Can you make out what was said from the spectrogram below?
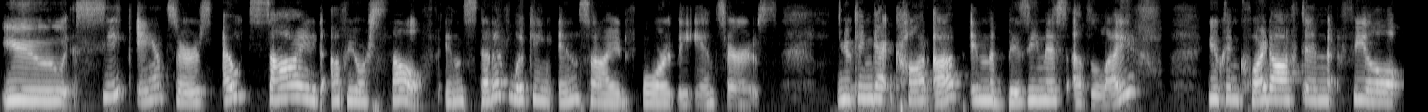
You seek answers outside of yourself instead of looking inside for the answers. You can get caught up in the busyness of life you can quite often feel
